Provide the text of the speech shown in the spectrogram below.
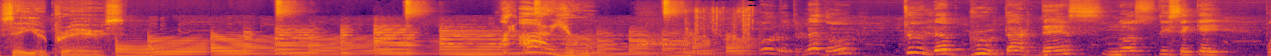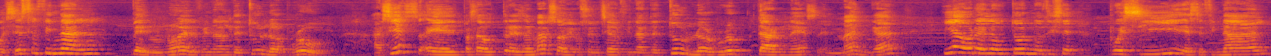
Say your prayers. What are you? Por otro lado, To Love Drew Darkness nos dice que pues es el final pero no el final de To Love Ru. Así es, el pasado 3 de marzo habíamos iniciado el final de To Love Ru Darkness, el manga, y ahora el autor nos dice, pues sí, ese final,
